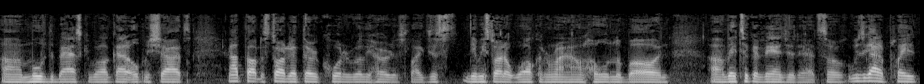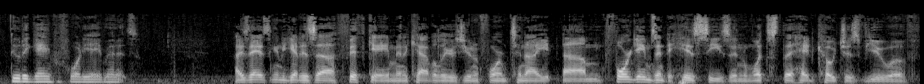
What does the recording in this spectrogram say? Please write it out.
um, moved the basketball, got open shots, and I thought the start of the third quarter really hurt us. Like just then we started walking around, holding the ball, and um, they took advantage of that. So we just got to play through the game for 48 minutes. Isaiah's going to get his uh, fifth game in a Cavaliers uniform tonight. Um, four games into his season, what's the head coach's view of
